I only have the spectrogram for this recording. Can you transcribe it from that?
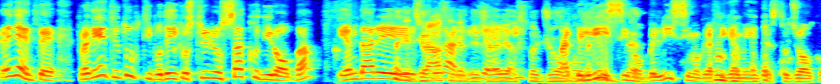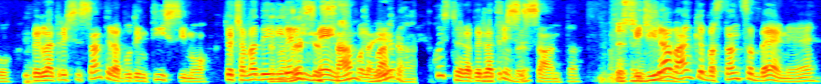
e niente praticamente tu ti potevi costruire un sacco di roba e andare a esplorare i livelli. gioco, ma è bellissimo bellissimo graficamente sto gioco. Per la 360 era potentissimo. Cioè c'aveva dei per livelli immensi poi, guarda, questo era per la 360 e girava anche abbastanza bene eh.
